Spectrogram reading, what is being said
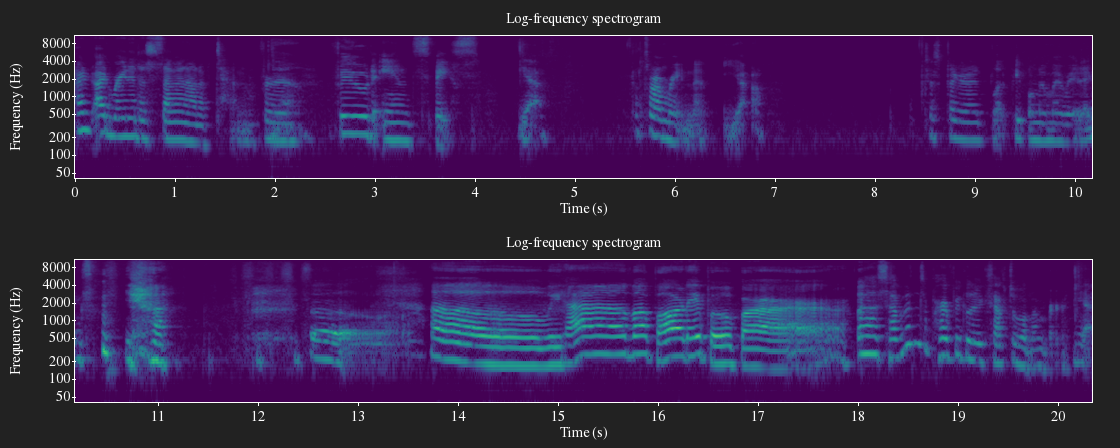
I'd, I'd rate it a seven out of ten for Yeah. food and space. yeah, That's where I'm rating it. yeah, Just figured I'd let people know my ratings. yeah. Oh, we have a party pooper. uh, seven's a perfectly acceptable number. Yeah,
